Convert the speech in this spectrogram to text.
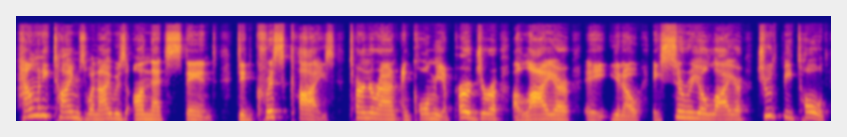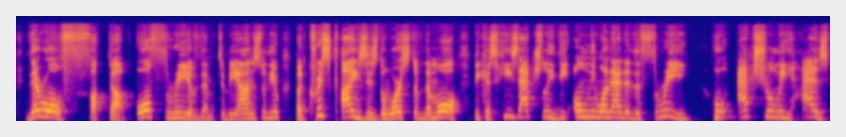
How many times when I was on that stand did Chris Kise turn around and call me a perjurer, a liar, a you know, a serial liar. Truth be told, they're all fucked up. All three of them, to be honest with you. But Chris Kise is the worst of them all because he's actually the only one out of the three who actually has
